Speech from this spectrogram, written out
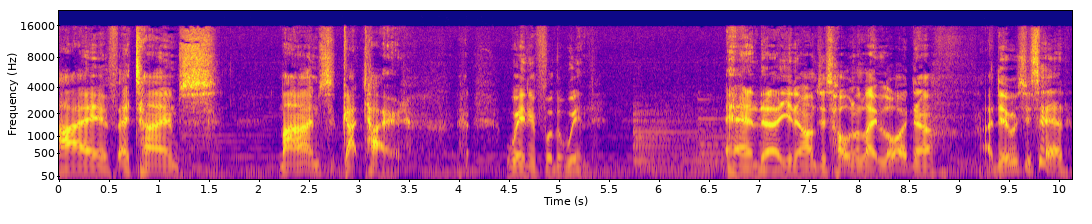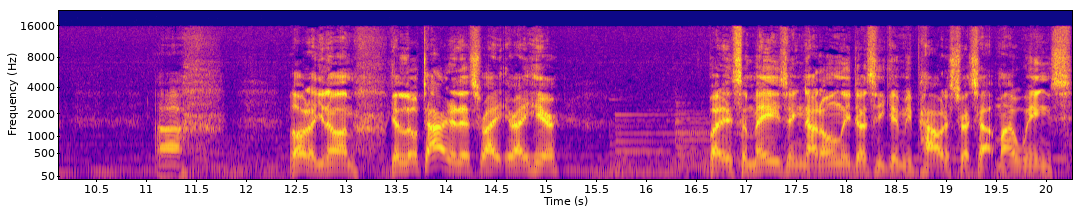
I've at times, my arms got tired waiting for the wind. And, uh, you know, I'm just holding like, Lord, now, I did what you said. Uh, Lord, you know, I'm getting a little tired of this right, right here. But it's amazing. Not only does He give me power to stretch out my wings,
